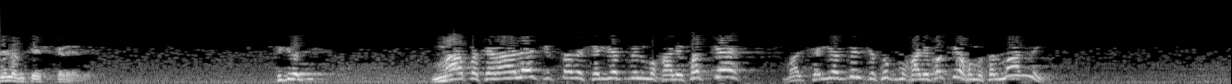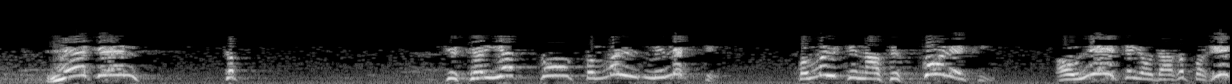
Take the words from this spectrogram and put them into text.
ظلم پیش کړی دی ما پسې راغلی چې تا د شریعت بل مخالفت کې مال شریعت بل چې څوک مخالفت کې خو مسلمان نه لیکن چې شریعت څوک په مل منټ کې په ملک نافذ کولی شي او نه کې یو داغه په غیږ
